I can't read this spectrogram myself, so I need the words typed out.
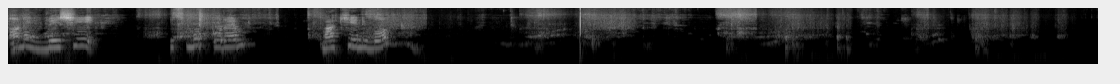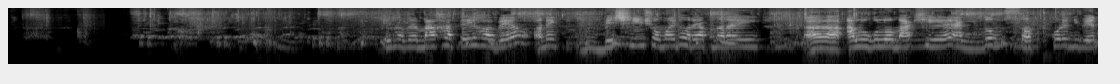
অনেক বেশি স্মুথ করে মাখিয়ে নিব। এভাবে মাখাতেই হবে। অনেক বেশি সময় ধরে আপনারা এই আলুগুলো মাখিয়ে একদম সফট করে নেবেন।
